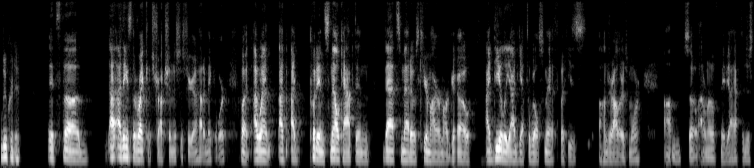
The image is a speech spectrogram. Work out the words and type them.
lucrative. It's the I, I, think it's the right construction. It's just figuring out how to make it work. But I went, I, I put in Snell captain, Betts, Meadows, Kiermaier, Margot. Ideally, I'd get to Will Smith, but he's a hundred dollars more. Um, so I don't know if maybe I have to just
